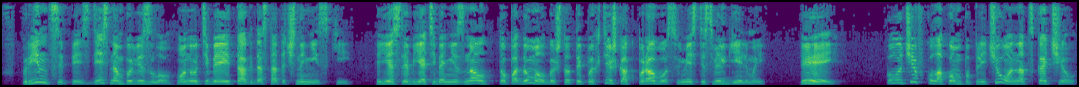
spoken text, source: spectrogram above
В принципе, здесь нам повезло. Он у тебя и так достаточно низкий. Если б я тебя не знал, то подумал бы, что ты пыхтишь как паровоз вместе с Вильгельмой. Эй! Получив кулаком по плечу, он отскочил.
